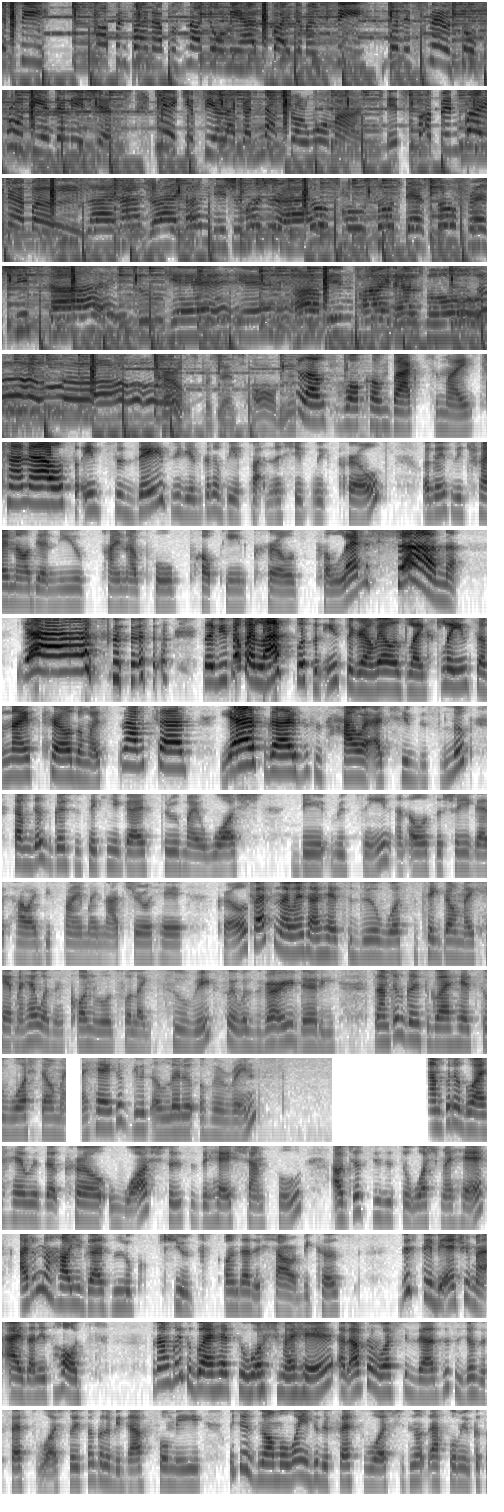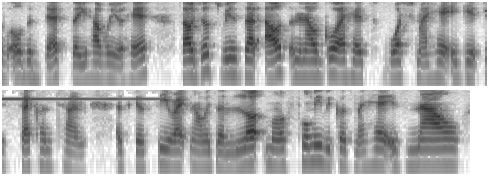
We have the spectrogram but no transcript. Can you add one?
You see, popping pineapples not only has vitamin C, but it smells so fruity and delicious. Make you feel like a natural woman. It's popping pineapple. Fly not dry, condition moisturize. So smooth, so Def, so fresh. It's time to get Presents all new. Hey loves, welcome back to my channel. So in today's video, it's going to be a partnership with Curls. We're going to be trying out their new pineapple popping curls collection. Yes! so if you saw my last post on Instagram where I was like slaying some nice curls on my Snapchat, yes guys, this is how I achieved this look. So I'm just going to be taking you guys through my wash day routine and also show you guys how I define my natural hair curls. First thing I went ahead to do was to take down my hair. My hair was in cornrows for like two weeks, so it was very dirty. So I'm just going to go ahead to wash down my, my hair. Just give it a little of a rinse. I'm going to go ahead with the curl wash. So this is the hair shampoo. I'll just use this to wash my hair. I don't know how you guys look cute under the shower because this thing be entering my eyes and it's hot. So now I'm going to go ahead to wash my hair and after washing that, this is just the first wash. So it's not going to be that foamy, which is normal. When you do the first wash, it's not that foamy because of all the dirt that you have on your hair. So I'll just rinse that out and then I'll go ahead to wash my hair again a second time. As you can see right now, it's a lot more foamy because my hair is now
